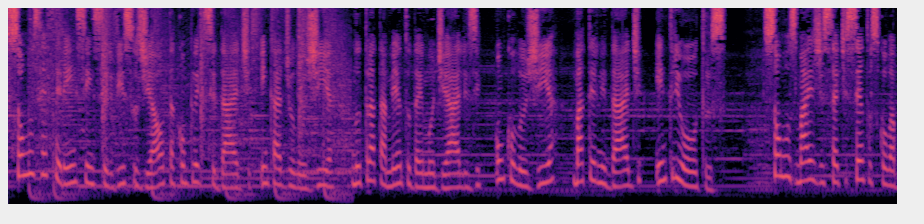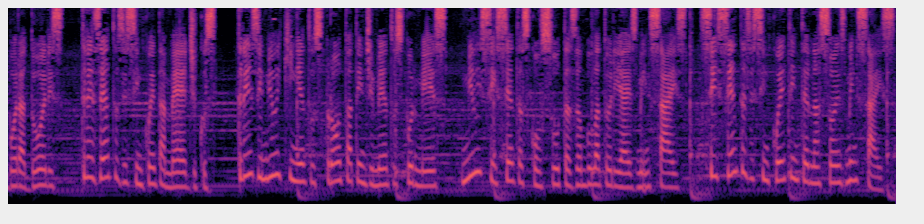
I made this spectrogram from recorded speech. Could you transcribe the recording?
Somos referência em serviços de alta complexidade, em cardiologia, no tratamento da hemodiálise, oncologia, maternidade, entre outros. Somos mais de 700 colaboradores, 350 médicos, 13.500 pronto atendimentos por mês, 1.600 consultas ambulatoriais mensais, 650 internações mensais.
